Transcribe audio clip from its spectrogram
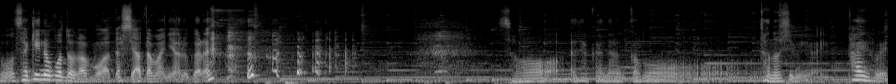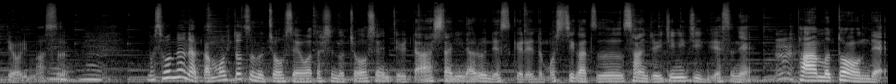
もう先のことがもう私頭にあるから。そう。だからなんかもう楽しみがいっぱい増えております、うんうんまあ、そんな中もう一つの挑戦私の挑戦といって明日になるんですけれども7月31日にですねうん。パームトーンで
